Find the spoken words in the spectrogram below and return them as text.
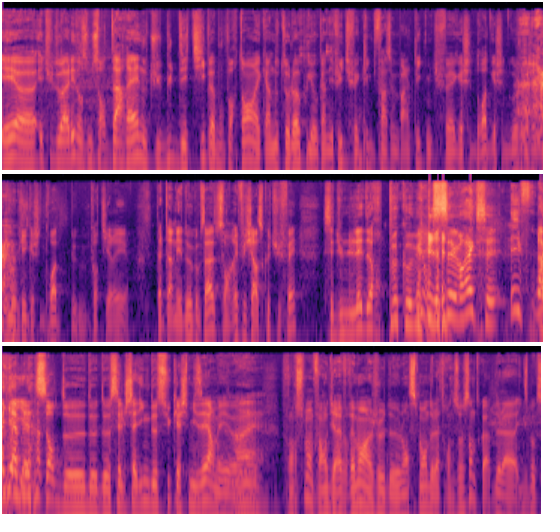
et, euh, et tu dois aller dans une sorte d'arène où tu butes des types à bout portant avec un autolock où il n'y a aucun défi. Tu fais clic, enfin c'est même pas un clic, mais tu fais gâchette droite, gâchette gauche, gâchette bloquée, gâchette droite euh, pour tirer. T'alternes deux comme ça, sans réfléchir à ce que tu fais. C'est d'une laideur peu commune. c'est vrai que c'est Après, il y a effroyable. une sorte de, de, de cel shading dessus, cache-misère, mais euh, Ouais. Franchement, enfin, on dirait vraiment un jeu de lancement de la 360, quoi, de la Xbox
